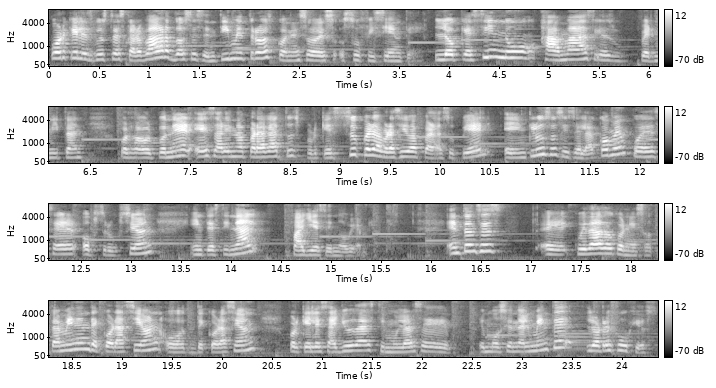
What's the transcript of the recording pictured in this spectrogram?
porque les gusta escarbar 12 centímetros, con eso es suficiente. Lo que sí no jamás les permitan, por favor, poner es arena para gatos porque es súper abrasiva para su piel e incluso si se la comen puede ser obstrucción intestinal, fallecen obviamente. Entonces, eh, cuidado con eso. También en decoración o decoración, porque les ayuda a estimularse emocionalmente, los refugios.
